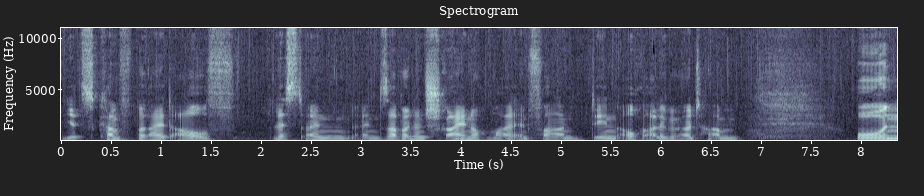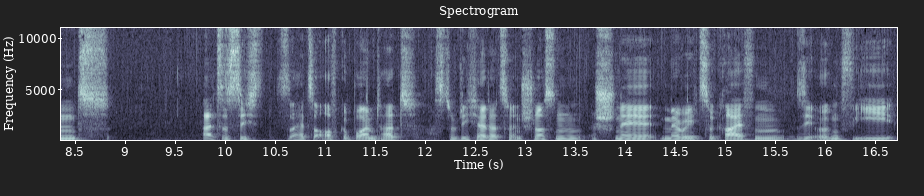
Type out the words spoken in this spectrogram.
jetzt kampfbereit auf, lässt einen, einen sabbernden Schrei nochmal entfahren, den auch alle gehört haben. Und als es sich halt so aufgebäumt hat, hast du dich ja dazu entschlossen, schnell Mary zu greifen, sie irgendwie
